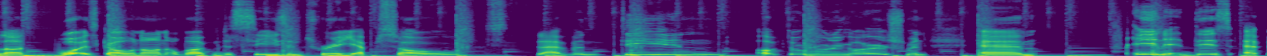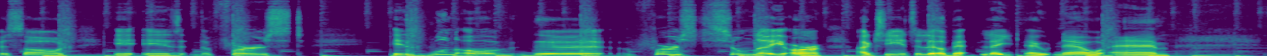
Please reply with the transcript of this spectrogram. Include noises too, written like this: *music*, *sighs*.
lads, what is going on? Welcome to season three, episode seventeen of the Running Irishman. Um, in this episode, it is the first, is one of the first Sunday, or actually, it's a little bit late out now. Um,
